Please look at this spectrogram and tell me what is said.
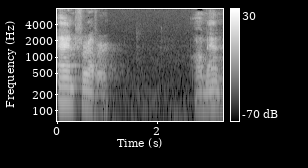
and forever. Amen.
